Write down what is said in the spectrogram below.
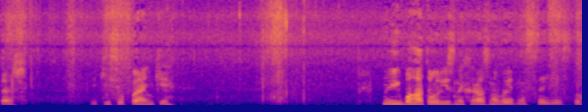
теж якісь опеньки. Ну їх багато різних різновидностей є тут.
